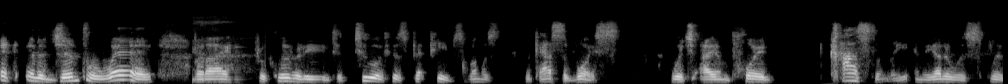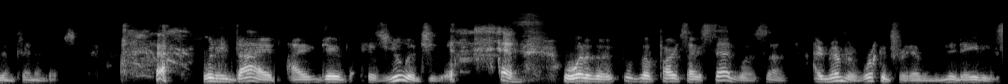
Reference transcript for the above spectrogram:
in a gentle way, but I proclivity to two of his pet peeves. One was the passive voice, which I employed constantly, and the other was split infinitives. when he died, I gave his eulogy. and one of the, the parts I said was, uh, I remember working for him in the mid 80s,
